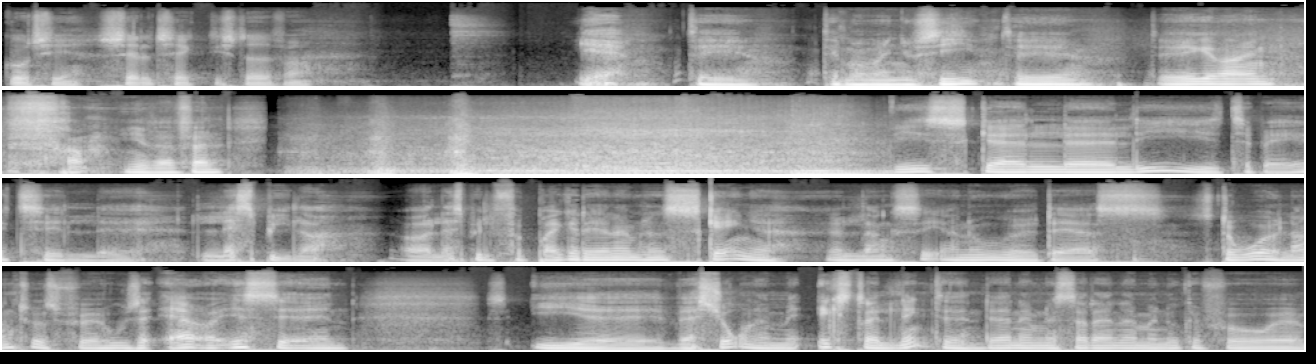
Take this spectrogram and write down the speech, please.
gå til selvtægt i stedet for. Ja, det, det må man jo sige. Det, det er ikke vejen frem i hvert fald. Vi skal øh, lige tilbage til øh, lastbiler og lastbilfabrikker, det er nemlig Scania lancerer nu øh, deres store langtursførerhuse R og S-serien i øh, versioner med ekstra længde. Det er nemlig sådan, at man nu kan få øh,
